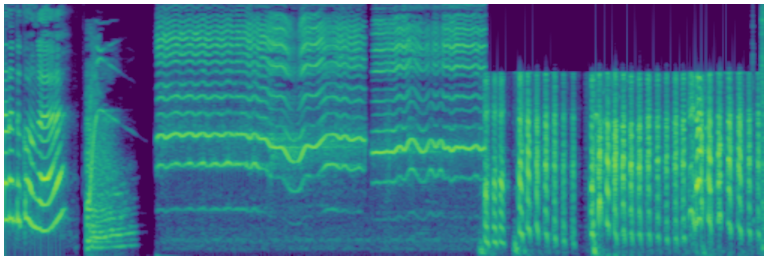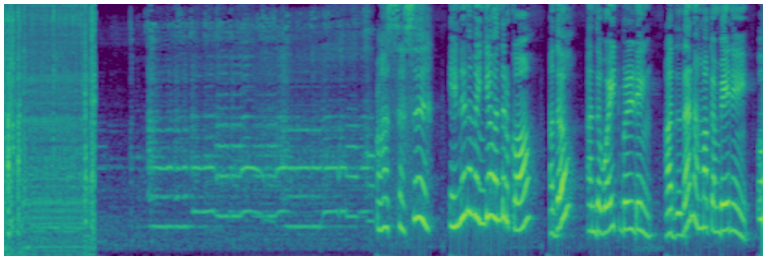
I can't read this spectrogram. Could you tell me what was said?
நடந்துக்கோங்க. ஆ, இருக்கோம். அதோ அந்த ஒயிட் பில்டிங் அதுதான் நம்ம கம்பெனி ஓ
